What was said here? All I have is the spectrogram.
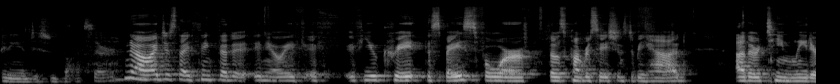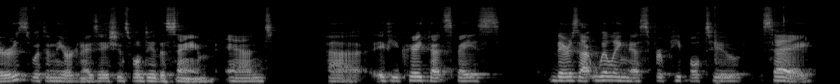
Any additional thoughts, there No, I just I think that it, you know if if if you create the space for those conversations to be had, other team leaders within the organizations will do the same. And uh, if you create that space, there's that willingness for people to say,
